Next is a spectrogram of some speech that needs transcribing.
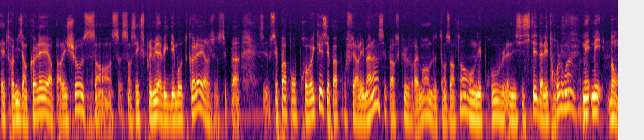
être mis en colère par les choses sans s'exprimer avec des mots de colère. Je sais pas, c'est pas pour provoquer, c'est pas pour faire les malins, c'est parce que vraiment de temps en temps on éprouve la nécessité d'aller trop loin. Mais, mais bon,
